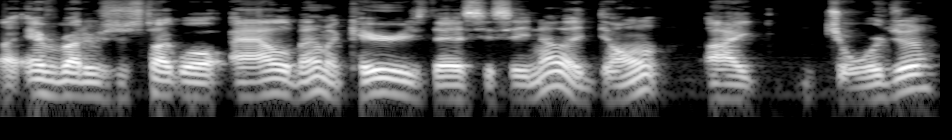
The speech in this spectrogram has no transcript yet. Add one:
like everybody was just like, "Well, Alabama carries the SEC." No, they don't. Like Georgia,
